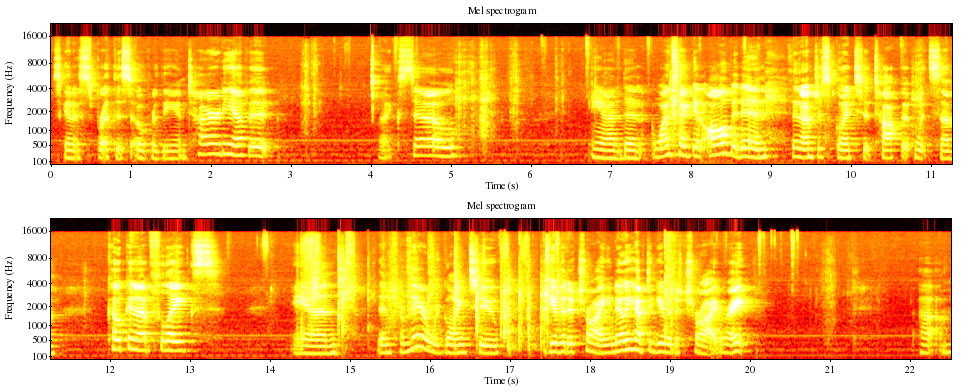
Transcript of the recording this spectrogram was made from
just gonna spread this over the entirety of it, like so. And then once I get all of it in, then I'm just going to top it with some coconut flakes. And then from there, we're going to give it a try. You know you have to give it a try, right? Um,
